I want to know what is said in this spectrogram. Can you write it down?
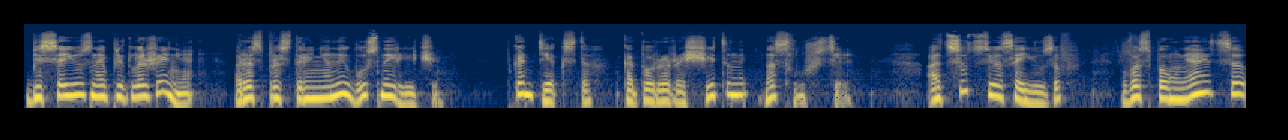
Бессоюзные предложения распространены в устной речи, в контекстах, которые рассчитаны на слушателя. Отсутствие союзов восполняется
